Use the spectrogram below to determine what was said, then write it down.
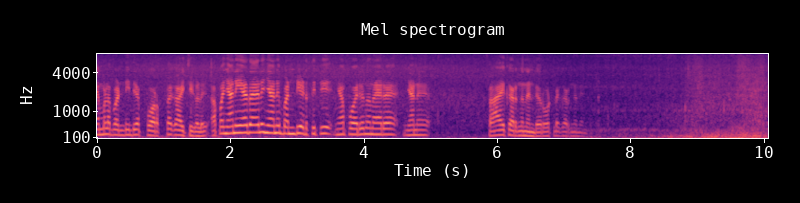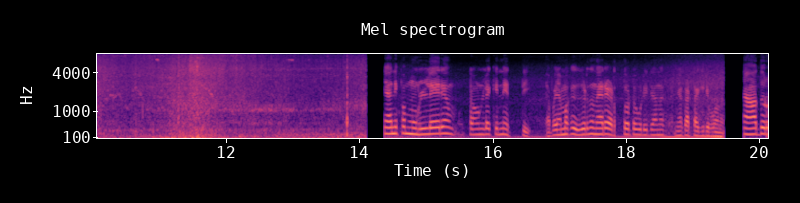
നമ്മളെ വണ്ടീന്റെ പുറത്തെ കാഴ്ചകൾ. അപ്പോൾ ഞാൻ ഏതായാലും ഞാൻ വണ്ടി എടുത്തിട്ട് ഞാൻ പോരുന്ന നേരെ ഞാൻ താഴേക്ക് ഇറങ്ങുന്നുണ്ട് റോട്ടിലേക്ക് ഇറങ്ങുന്നുണ്ട്. ഞാനിപ്പോൾ മുള്ളേരം ടൗണിലേക്ക് തന്നെ എത്തി. അപ്പോൾ നമുക്ക് ഇവിടുന്ന് നേരെ ഇടത്തോട്ട് കൂടിയിട്ടാണ് ഞാൻ കട്ടാക്കിയിട്ട് പോകുന്നത്. ആദൂർ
